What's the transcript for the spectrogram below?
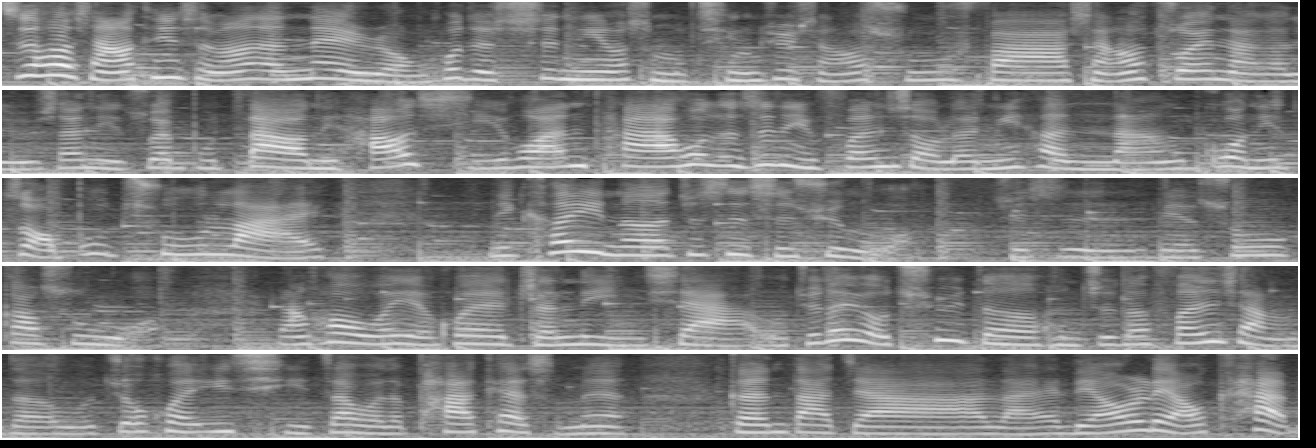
之后想要听什么样的内容，或者是你有什么情绪想要抒发，想要追哪个女生你追不到，你好喜欢她，或者是你分手了你很难过，你走不出来，你可以呢就是私讯我，就是脸书告诉我。然后我也会整理一下，我觉得有趣的、很值得分享的，我就会一起在我的 podcast 里面跟大家来聊聊看。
